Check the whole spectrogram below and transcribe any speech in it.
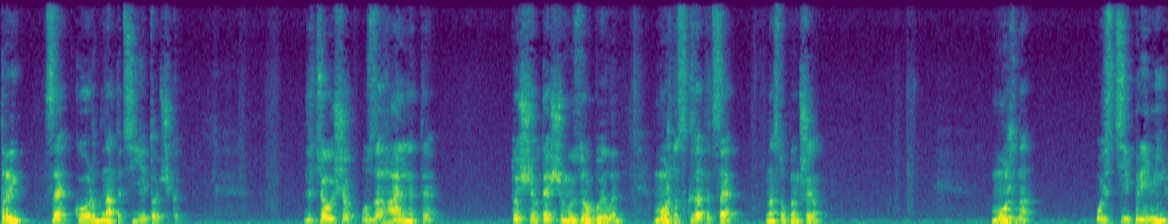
3 це координата цієї точки. Для цього, щоб узагальнити то, що, те, що ми зробили, можна сказати це наступним чином. Можна ось ці прямі,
